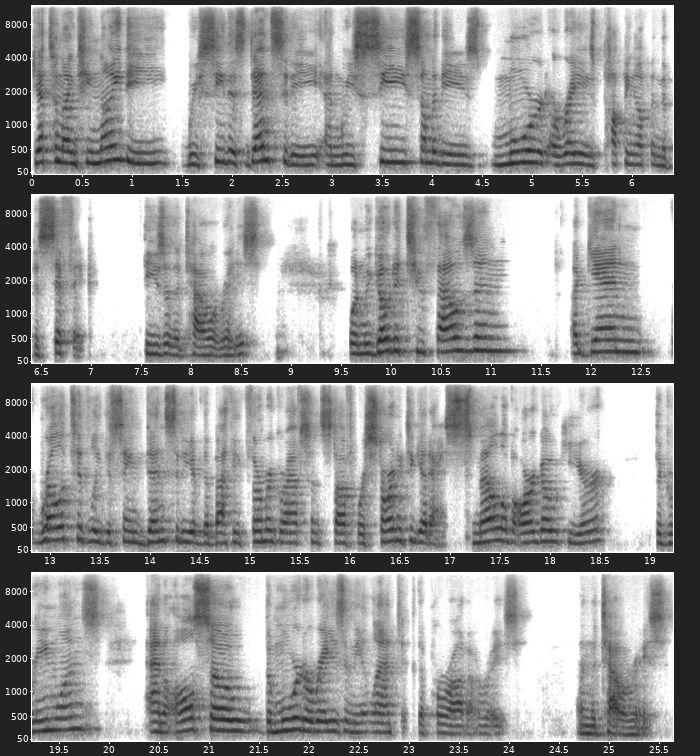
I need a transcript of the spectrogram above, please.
get to 1990, we see this density and we see some of these moored arrays popping up in the Pacific. These are the TAO arrays. When we go to 2000, again, relatively the same density of the bathythermographs and stuff. We're starting to get a smell of Argo here, the green ones, and also the moored arrays in the Atlantic, the PIRATA arrays and the TAO arrays.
